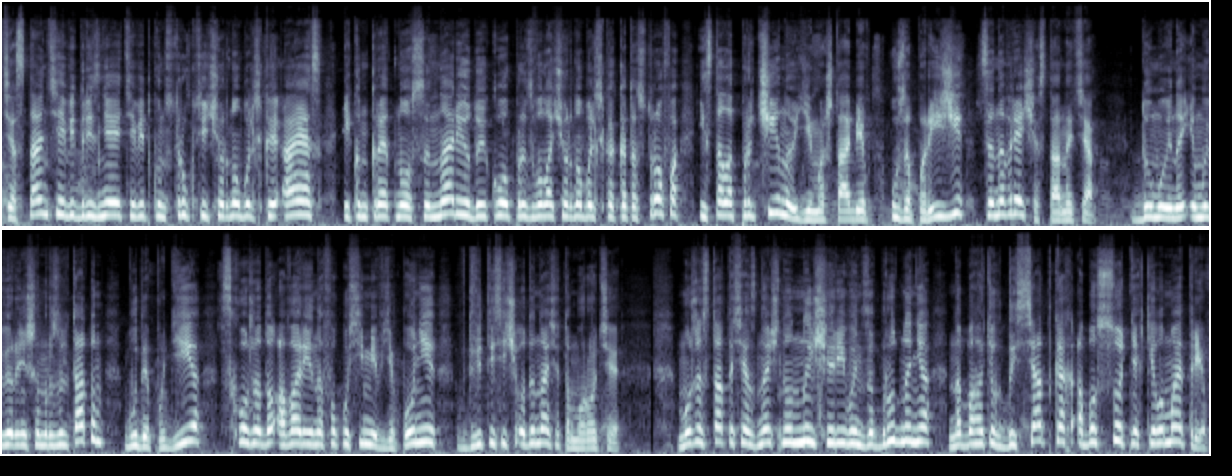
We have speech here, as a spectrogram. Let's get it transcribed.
Ця станція відрізняється від конструкції Чорнобильської АЕС і конкретного сценарію, до якого призвела Чорнобильська катастрофа і стала причиною її масштабів. У Запоріжжі це навряд чи станеться. Думаю, найімовірнішим результатом буде подія, схожа до аварії на Фукусімі в Японії в 2011 році. Може статися значно нижчий рівень забруднення на багатьох десятках або сотнях кілометрів,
